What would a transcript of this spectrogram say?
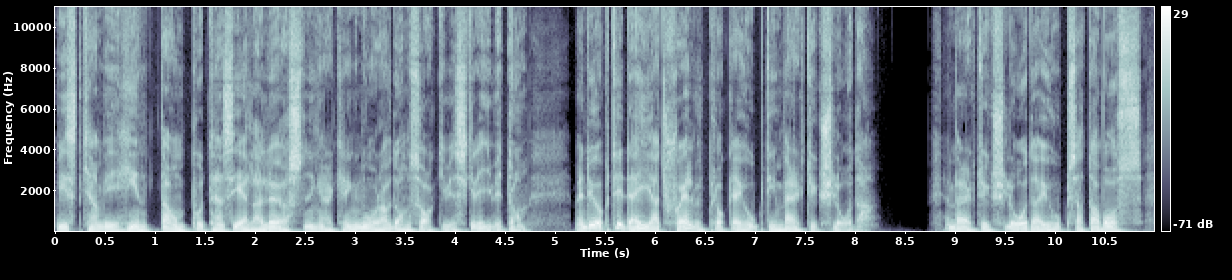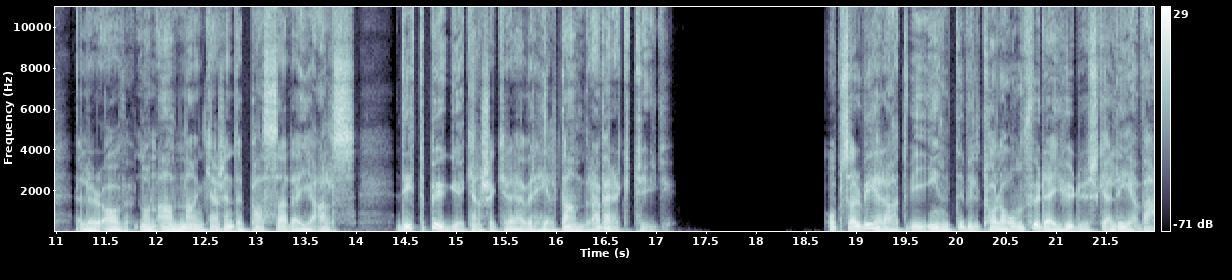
Visst kan vi hinta om potentiella lösningar kring några av de saker vi skrivit om, men det är upp till dig att själv plocka ihop din verktygslåda. En verktygslåda ihopsatt av oss eller av någon annan kanske inte passar dig alls. Ditt bygge kanske kräver helt andra verktyg. Observera att vi inte vill tala om för dig hur du ska leva.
